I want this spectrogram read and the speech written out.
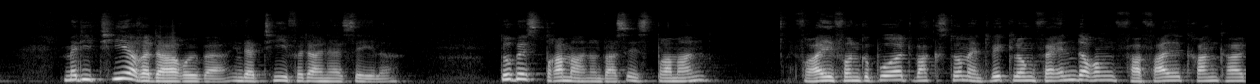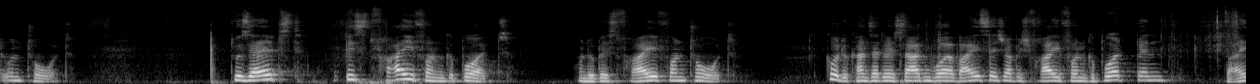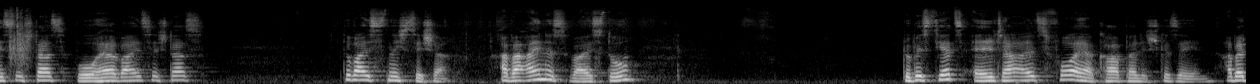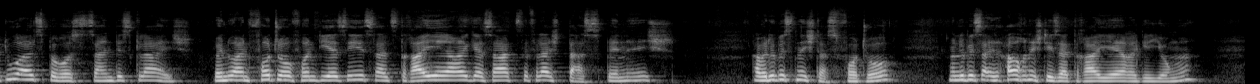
Meditiere darüber in der Tiefe deiner Seele. Du bist Brahman und was ist Brahman? Frei von Geburt, Wachstum, Entwicklung, Veränderung, Verfall, Krankheit und Tod. Du selbst bist frei von Geburt und du bist frei von Tod. Gut, du kannst natürlich sagen, woher weiß ich, ob ich frei von Geburt bin? Weiß ich das? Woher weiß ich das? Du weißt nicht sicher. Aber eines weißt du, du bist jetzt älter als vorher körperlich gesehen, aber du als Bewusstsein bist gleich. Wenn du ein Foto von dir siehst als Dreijähriger, sagst du vielleicht, das bin ich. Aber du bist nicht das Foto und du bist auch nicht dieser dreijährige Junge.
